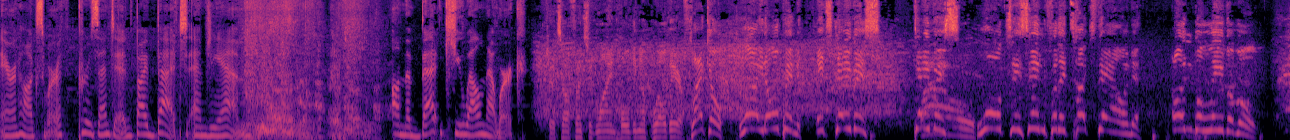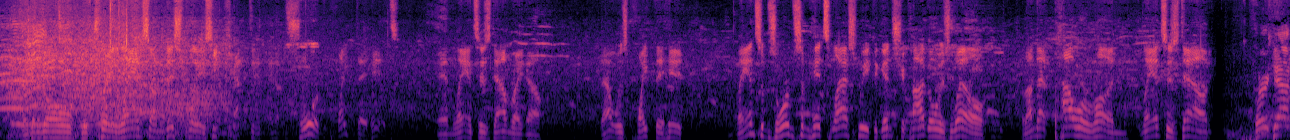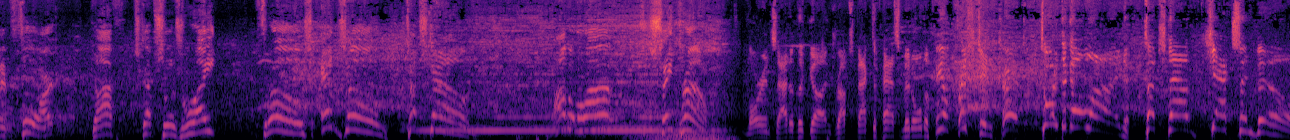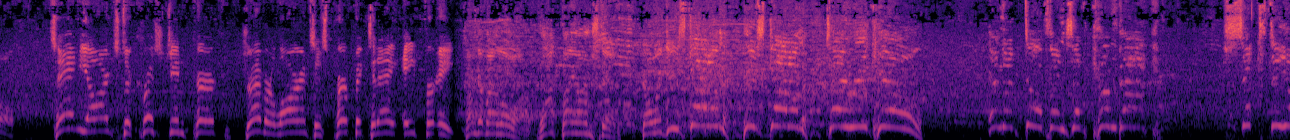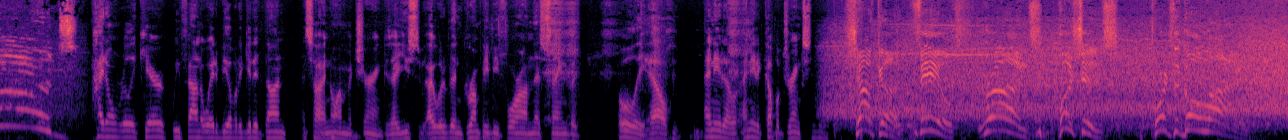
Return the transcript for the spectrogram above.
Aaron Hawksworth, presented by Bet MGM on the BetQL network. Jets offensive line holding up well there. Flacco wide open. It's Davis. Davis waltzes in for the touchdown. Unbelievable. They're going to go with Trey Lance on this play as he kept it and absorbed quite the hit. And Lance is down right now. That was quite the hit. Lance absorbed some hits last week against Chicago as well. But on that power run, Lance is down. Third down and four. Goff steps to his right, throws, end zone, touchdown. Amon St. Brown. Lawrence out of the gun, drops back to pass middle of the field. Christian Kirk toward the goal line. Touchdown, Jacksonville. 10 yards to Christian Kirk. Trevor Lawrence is perfect today, 8 for 8. Tagovailoa, blocked by Armstead. Going, he's got him! He's got him! Tyreek Hill! And the Dolphins have come back! 60 yards! I don't really care. We found a way to be able to get it done. That's how I know I'm maturing because I used to I would have been grumpy before on this thing, but holy hell. I need a I need a couple drinks. Shotgun, Fields, runs, pushes towards the goal line.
